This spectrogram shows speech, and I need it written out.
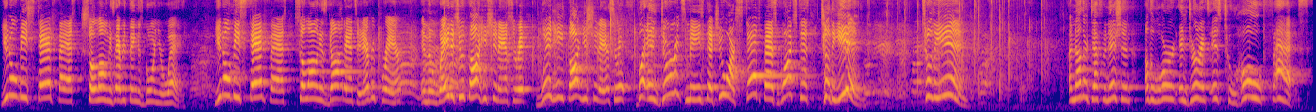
You don't be steadfast so long as everything is going your way. You don't be steadfast so long as God answered every prayer in the way that you thought He should answer it, when He thought you should answer it. But endurance means that you are steadfast, watch this, to the end. To the end. Another definition of the word endurance is to hold fast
